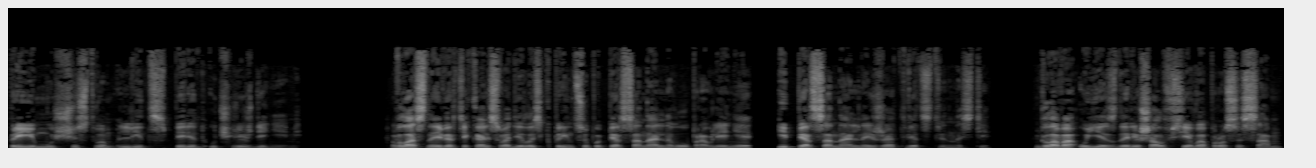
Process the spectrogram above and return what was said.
преимуществом лиц перед учреждениями. Властная вертикаль сводилась к принципу персонального управления и персональной же ответственности. Глава уезда решал все вопросы сам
